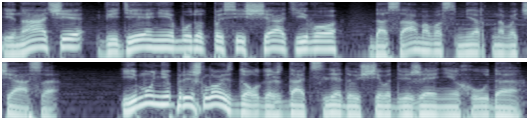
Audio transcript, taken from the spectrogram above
Иначе видения будут посещать его до самого смертного часа. Ему не пришлось долго ждать следующего движения худа.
